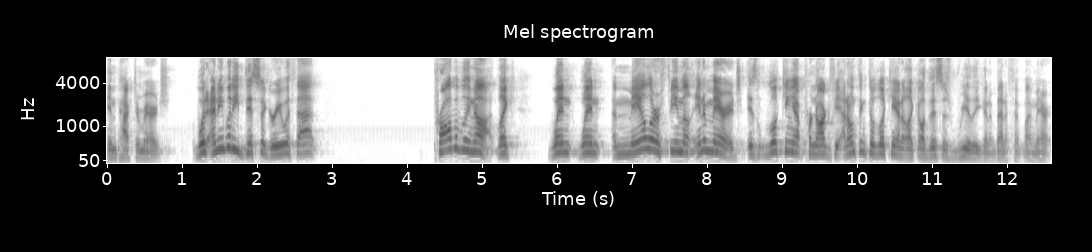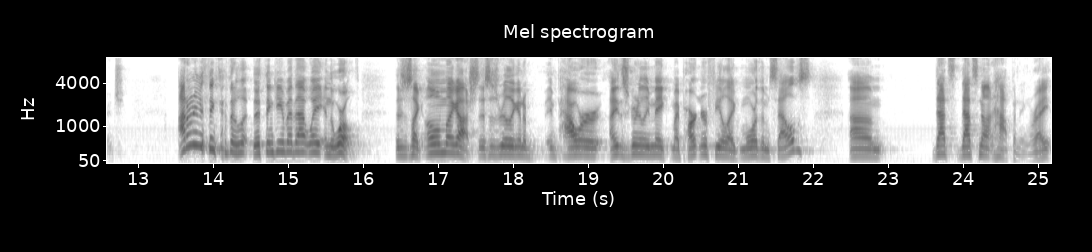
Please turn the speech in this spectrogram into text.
impact your marriage. Would anybody disagree with that? Probably not. Like, when, when a male or a female in a marriage is looking at pornography, I don't think they're looking at it like, oh, this is really going to benefit my marriage. I don't even think that they're, they're thinking about that way in the world. They're just like, oh my gosh, this is really going to empower, this is going to really make my partner feel like more themselves. Um, that's, that's not happening, right?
